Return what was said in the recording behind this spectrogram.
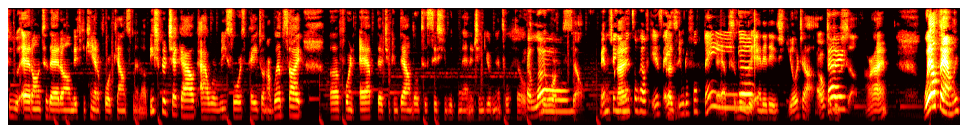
to add on to that, um, if you can't afford counseling, uh, be sure to check out our resource page on our website uh, for an app that you can download to assist you with managing your mental health Hello. yourself. Managing your mental health is a beautiful thing. Absolutely, and it is your job to do so. All right. Well, family,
